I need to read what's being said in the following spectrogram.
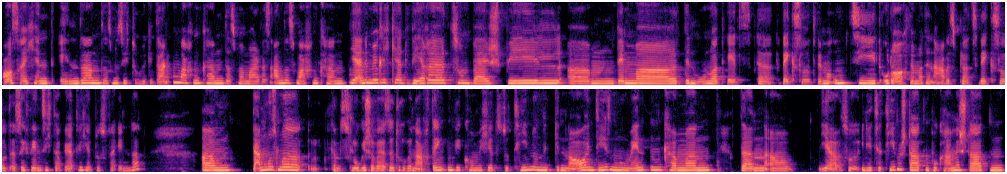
ausreichend ändern, dass man sich darüber Gedanken machen kann, dass man mal was anderes machen kann. Ja, eine Möglichkeit wäre zum Beispiel, ähm, wenn man den Wohnort jetzt, äh, wechselt, wenn man umzieht oder auch wenn man den Arbeitsplatz wechselt, also wenn sich da örtlich etwas verändert. Ähm, dann muss man ganz logischerweise darüber nachdenken, wie komme ich jetzt dorthin. Und genau in diesen Momenten kann man dann äh, ja so Initiativen starten, Programme starten,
